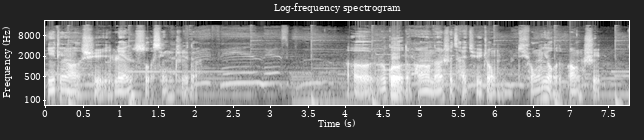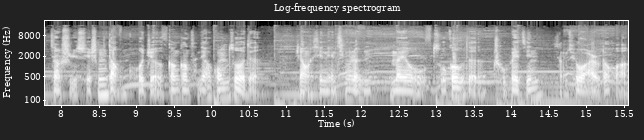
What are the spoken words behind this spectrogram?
一定要是连锁性质的。呃，如果有的朋友呢是采取一种穷游的方式，像是学生党或者刚刚参加工作的这样一些年轻人，没有足够的储备金想去玩的话，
